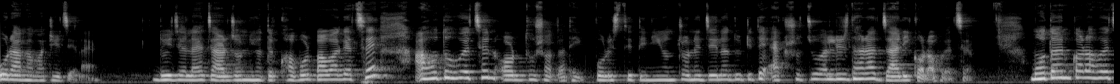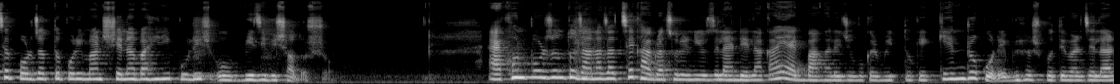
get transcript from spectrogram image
ও রাঙামাটির জেলায়। দুই জেলায় চারজন নিহতের খবর পাওয়া গেছে। আহত হয়েছেন অর্ধ শতাধিক। পরিস্থিতি নিয়ন্ত্রণে জেলা দুটিতে একশো চুয়াল্লিশ ধারা জারি করা হয়েছে। মোতায়েন করা হয়েছে পর্যাপ্ত পরিমাণ সেনাবাহিনী, পুলিশ ও বিজিবি সদস্য। এখন পর্যন্ত জানা যাচ্ছে, খাগড়াছড়ি, নিউজিল্যান্ড এলাকায় এক বাঙালি যুবকের মৃত্যুকে কেন্দ্র করে বৃহস্পতিবার জেলার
